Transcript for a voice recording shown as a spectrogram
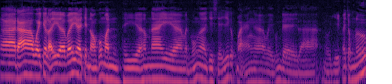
À, đã quay trở lại ờ, với ờ, trên channel của mình. Thì hôm nay mình muốn chia sẻ với các bạn về vấn đề là người Việt ở trong nước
